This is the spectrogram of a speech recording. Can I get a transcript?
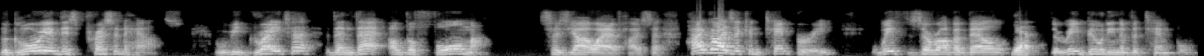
The glory of this present house will be greater than that of the former, says Yahweh of hosts. So Haggai is a contemporary with Zerubbabel, yeah. the rebuilding of the temple.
